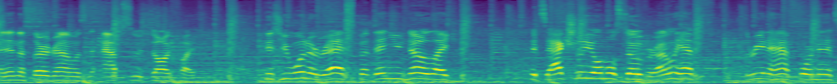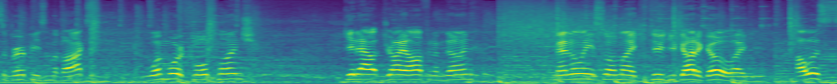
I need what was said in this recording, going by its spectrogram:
And then the third round was an absolute dogfight. Because you want to rest, but then you know, like, it's actually almost over. I only have three and a half, four minutes of burpees in the box. One more cold plunge, get out, dry off, and I'm done. Mentally, so I'm like, dude, you gotta go. Like, I was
